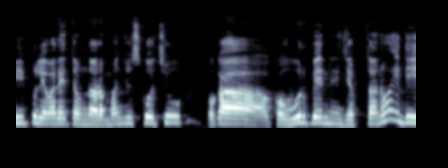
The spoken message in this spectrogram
పీపుల్ ఎవరైతే ఉన్నారో మనం చూసుకోవచ్చు. ఒక ఒక ఊరు పేరు నేను చెప్తాను. ఇది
